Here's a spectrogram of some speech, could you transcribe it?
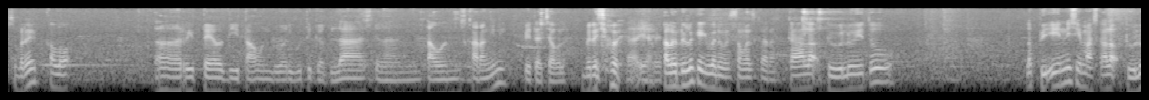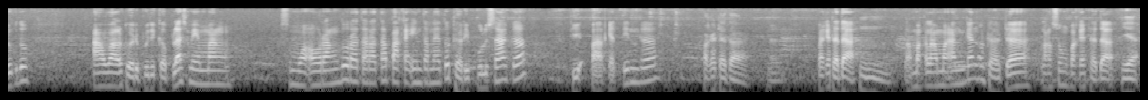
Sebenarnya kalau eh, retail di tahun 2013 dengan tahun sekarang ini beda jauh lah beda jauh. ya? Ya, iya. Kalau dulu kayak gimana Mas sama sekarang? kalau dulu itu lebih ini sih mas kalau dulu tuh awal 2013 memang semua orang tuh rata-rata pakai internet tuh dari pulsa ke dipaketin ke Pakai data. Nah, pakai data. Hmm. lama kelamaan kan udah ada langsung pakai data. Ya.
